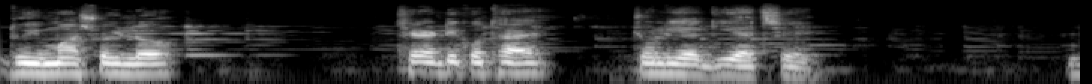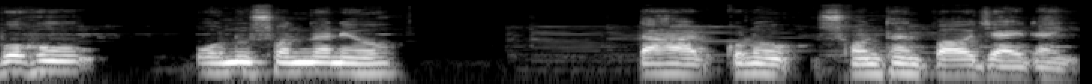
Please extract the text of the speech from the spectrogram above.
দুই মাস হইল, ছেলেটি কোথায়? চলিয়া গিয়াছে। বহু অনুসন্ধানেও তাহার কোনো সন্ধান পাওয়া যায় নাই।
